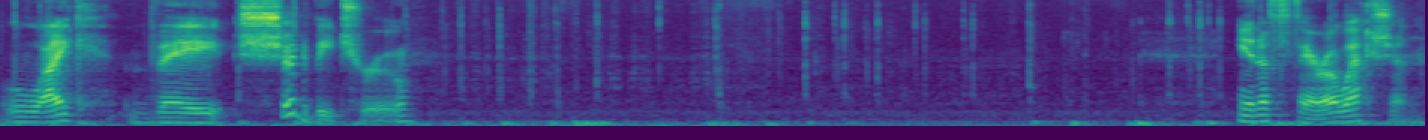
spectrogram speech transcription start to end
like they should be true in a fair election.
